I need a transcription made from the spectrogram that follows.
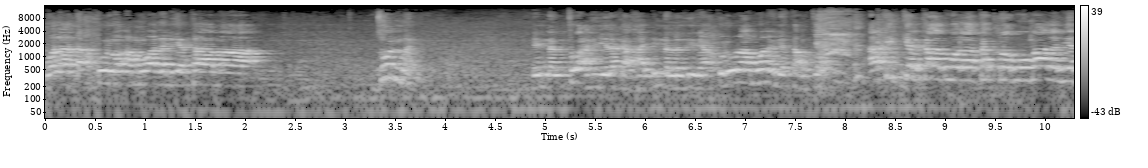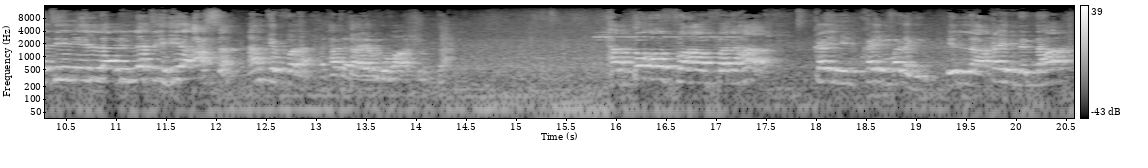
ولا تأكلوا أموال اليتامى. ظلما. إن التوعدي لك هاي إن الذين يأكلون أموال اليتامى أكيد كالكاد ولا تقربوا مال اليتيم إلا بالتي هي أحسن. أنكفنا حتى يبلغ أشده حتى أوفها فنها كاين كاين مرق. إلا كاين إنها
